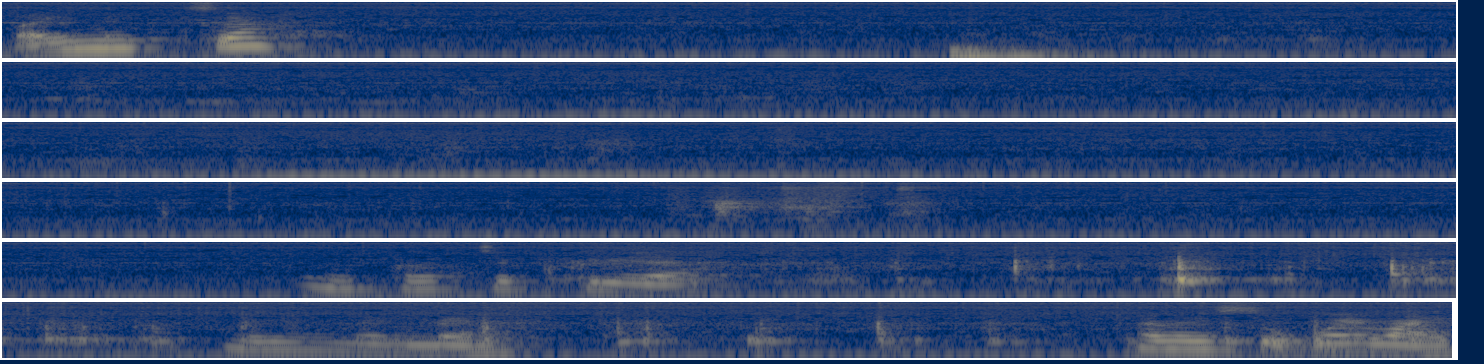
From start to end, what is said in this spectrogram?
ไปนะจ๊ะ แล้วก็จะเกลี่ยนี่แบนๆ ให้มันสุกไวๆ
